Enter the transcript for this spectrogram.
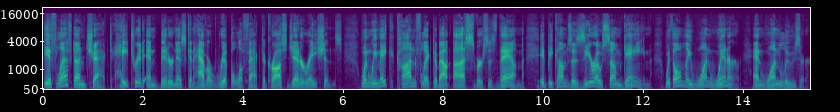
If left unchecked, hatred and bitterness can have a ripple effect across generations. When we make conflict about us versus them, it becomes a zero sum game with only one winner and one loser.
